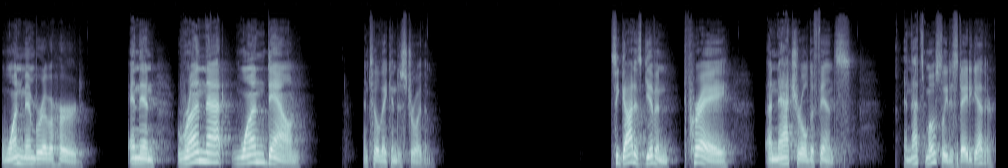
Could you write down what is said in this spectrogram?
one member of a herd and then run that one down until they can destroy them. See, God has given prey a natural defense, and that's mostly to stay together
